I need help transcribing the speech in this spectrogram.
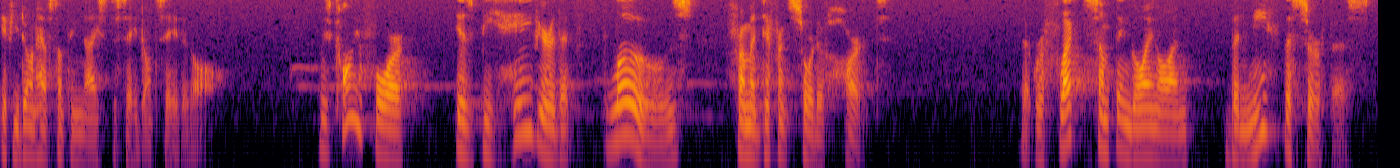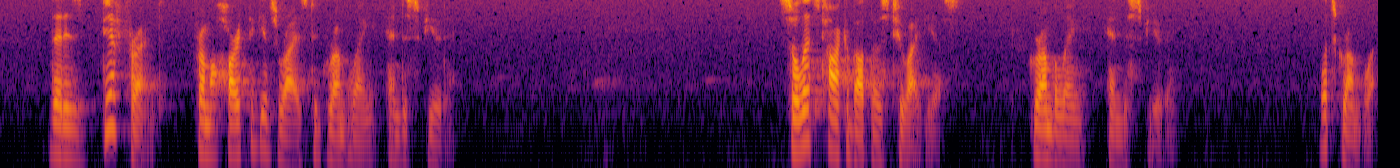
if you don't have something nice to say, don't say it at all. What he's calling for is behavior that flows from a different sort of heart that reflects something going on beneath the surface that is different from a heart that gives rise to grumbling and disputing. So let's talk about those two ideas grumbling and disputing. What's grumbling?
